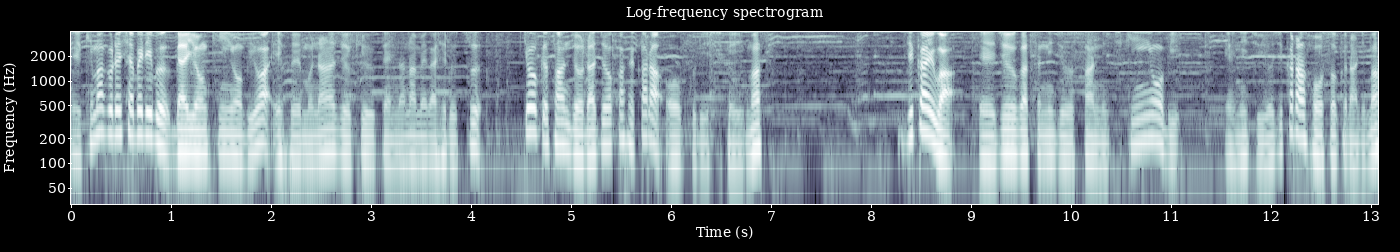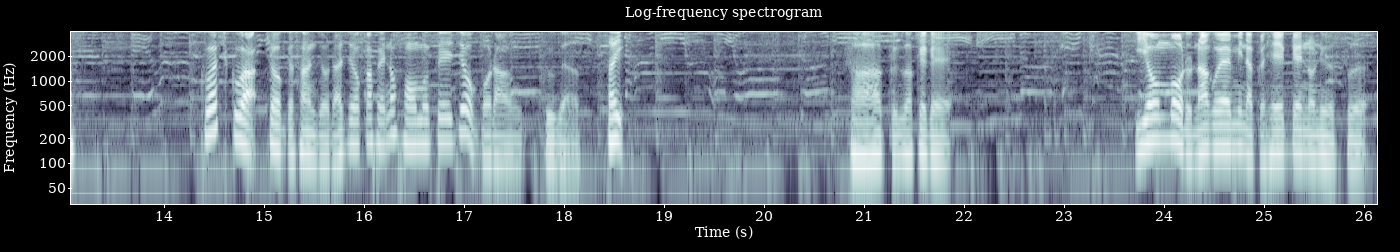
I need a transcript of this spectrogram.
えー気まぐれしゃべり部第4金曜日は FM79.7MHz 京都三条ラジオカフェからお送りしています。次回は、えー10月23日金曜日、えー24時から放送となります。詳しくは京都三条ラジオカフェのホームページをご覧ください。さあというわけでイオンモール名古屋みなく閉店のニュース。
